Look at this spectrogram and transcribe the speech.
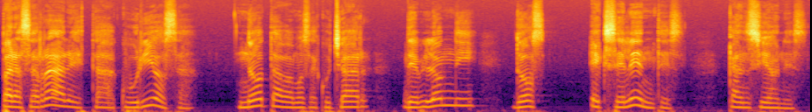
Para cerrar esta curiosa nota vamos a escuchar de Blondie dos excelentes canciones,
